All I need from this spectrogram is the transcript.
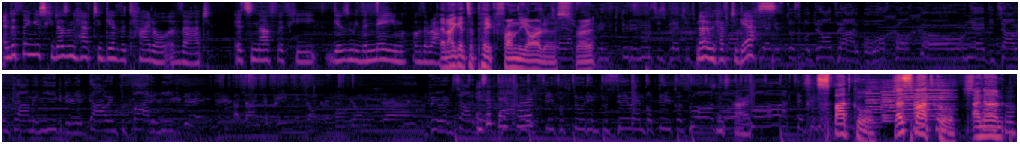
And the thing is, he doesn't have to give the title of that. It's enough if he gives me the name of the rapper. And I get to pick from the artist, right? No, you have to guess. Is it that hard? It's hard. Spot cool. That's spot cool. I know.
